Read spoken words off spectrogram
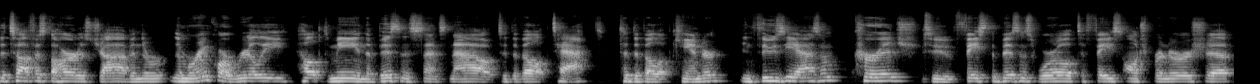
the toughest, the hardest job. And the, the Marine Corps really helped me in the business sense now to develop tact to develop candor, enthusiasm, courage to face the business world, to face entrepreneurship,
